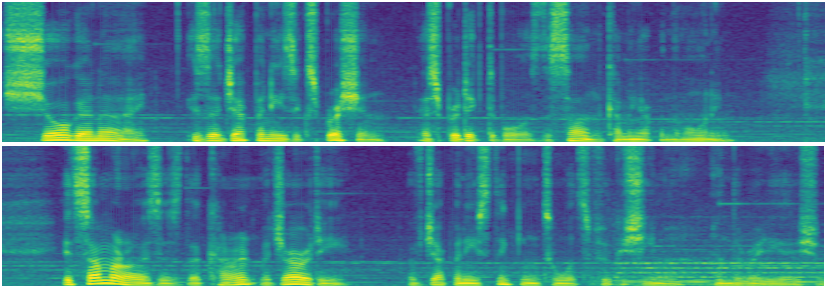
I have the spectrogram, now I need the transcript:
Shoganai is a Japanese expression as predictable as the sun coming up in the morning. It summarizes the current majority of Japanese thinking towards Fukushima and the radiation.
